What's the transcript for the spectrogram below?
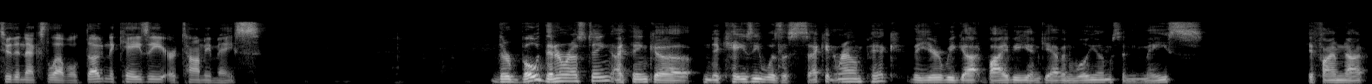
to the next level, Doug Nikhazy or Tommy Mace? They're both interesting. I think uh, Nikhazy was a second round pick the year we got Bibee and Gavin Williams and Mace, if I'm not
